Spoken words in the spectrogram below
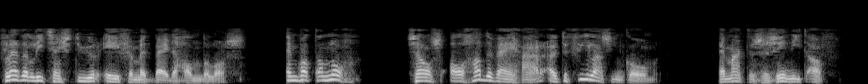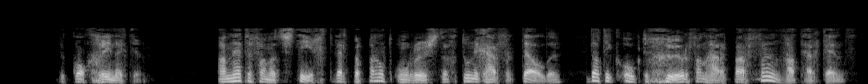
Fledder liet zijn stuur even met beide handen los. En wat dan nog? Zelfs al hadden wij haar uit de villa zien komen. Hij maakte zijn zin niet af. De kok grinnikte. Annette van het sticht werd bepaald onrustig toen ik haar vertelde dat ik ook de geur van haar parfum had herkend.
